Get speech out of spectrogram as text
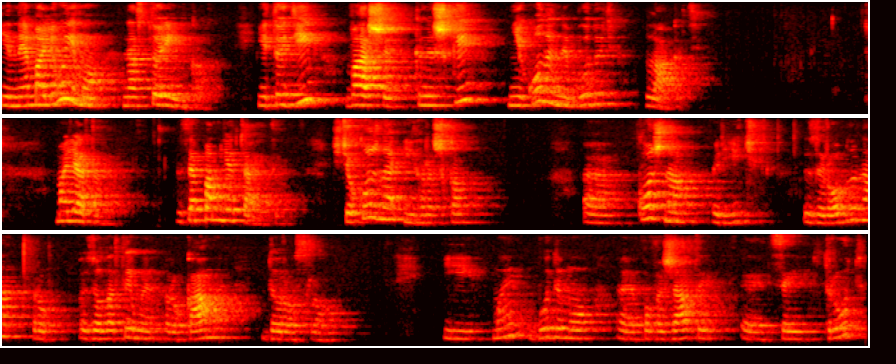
І не малюємо на сторінках. І тоді ваші книжки ніколи не будуть плакати. Малята, запам'ятайте, що кожна іграшка, е, кожна річ зроблена золотими руками дорослого. І ми будемо е, поважати е, цей труд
